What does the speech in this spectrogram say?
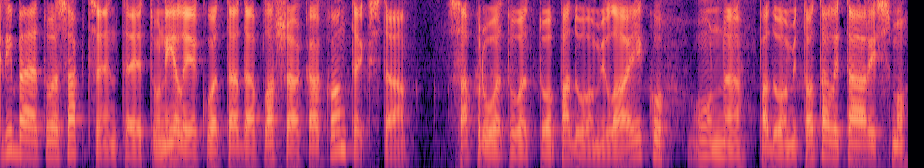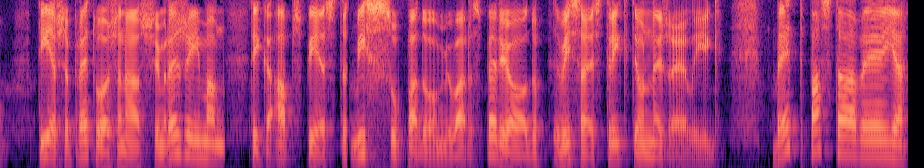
gribētos akcentēt un ieliekot tādā plašākā kontekstā, saprotot to padomju laiku un eh, padomju totalitārismu. Tieša pretošanās šim režīmam tika apspiesta visu padomju varas periodu visai strikti un nežēlīgi. Bet pastāvēja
